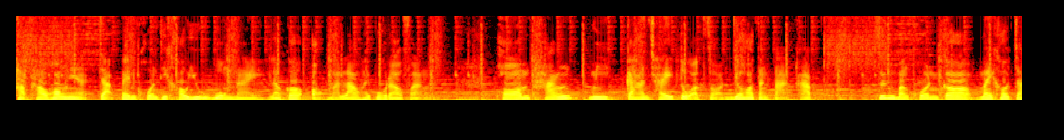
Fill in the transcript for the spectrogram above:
ขับเฮาห้องเนี่ยจะเป็นคนที่เขาอยู่วงใน แล้วก็ออกมาเล่าให้พวกเราฟัง พร้อมทั้งมีการใช้ตัวอักษรย่อต่างๆครับ ซึ่งบางคนก็ไม่เข้าใจ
